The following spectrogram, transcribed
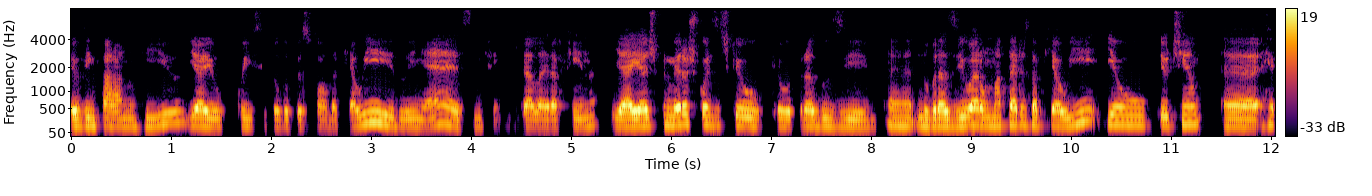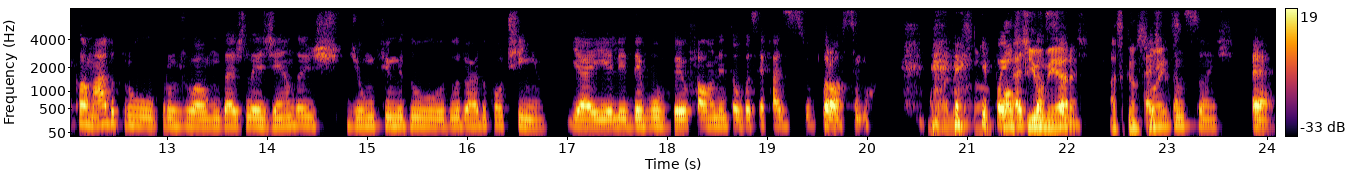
eu vim parar no Rio e aí eu conheci todo o pessoal da Piauí, do INS, enfim, galera fina. E aí as primeiras coisas que eu, que eu traduzi é, no Brasil eram matérias da Piauí e eu, eu tinha é, reclamado pro, pro João das legendas de um filme do, do Eduardo Coutinho. E aí ele devolveu falando, então você faz isso próximo. Olha só. que foi Qual filme canções. era? As canções? As canções, é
